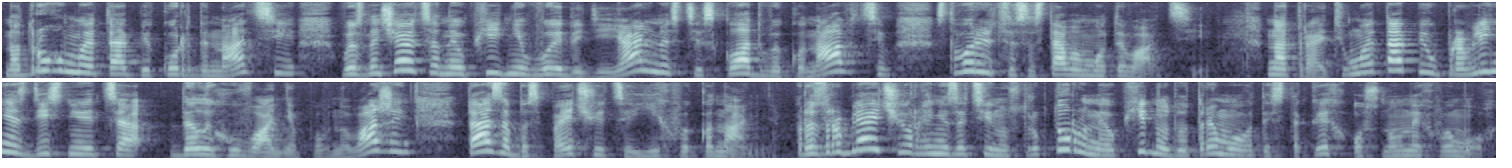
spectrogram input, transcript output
На другому етапі координації визначаються необхідні види діяльності, склад виконавців, створюється система мотивації. На третьому етапі управління здійснюється делегування повноважень та забезпечується їх виконання. Розробляючи організаційну структуру, необхідно дотримуватись таких основних вимог:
